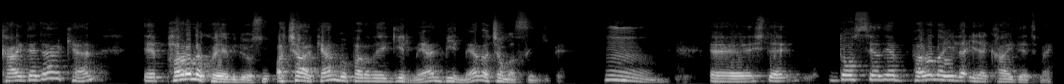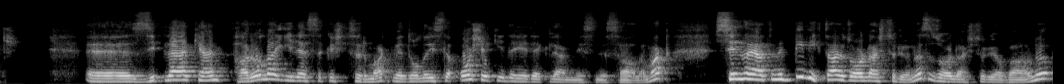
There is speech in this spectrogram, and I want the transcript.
kaydederken e, parola koyabiliyorsun. Açarken bu parolayı girmeyen, bilmeyen açamasın gibi. Hmm e, işte dosyaya parola ile, ile kaydetmek, e, ziplerken parola ile sıkıştırmak ve dolayısıyla o şekilde yedeklenmesini sağlamak senin hayatını bir miktar zorlaştırıyor. Nasıl zorlaştırıyor Banu?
